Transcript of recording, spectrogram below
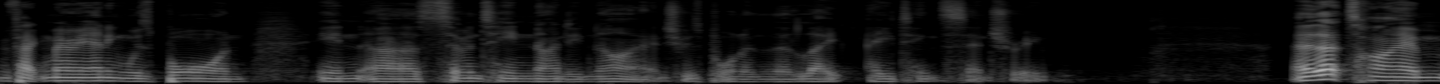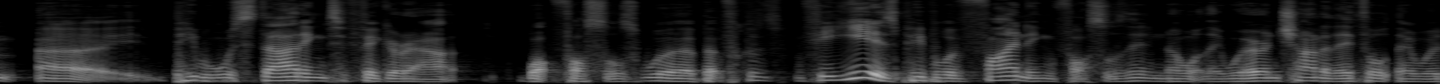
In fact, Mary Anning was born in uh, 1799. She was born in the late 18th century. And at that time, uh, people were starting to figure out what fossils were, but for, for years people were finding fossils. They didn't know what they were. In China, they thought they were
